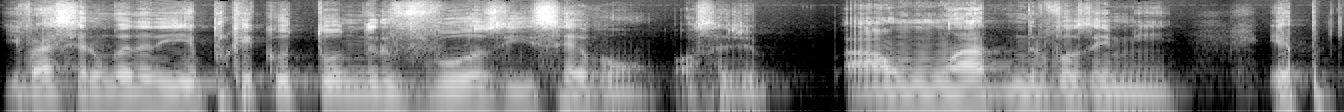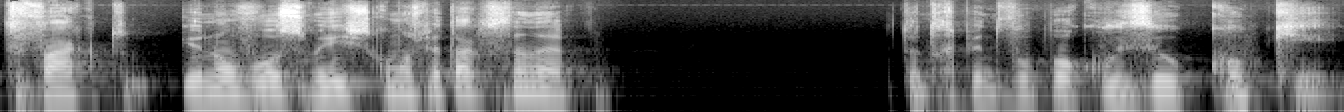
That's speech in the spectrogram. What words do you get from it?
E vai ser um grande dia porque é que eu estou nervoso e isso é bom. Ou seja, há um lado nervoso em mim. É porque de facto eu não vou assumir isto como um espetáculo de stand-up. Então de repente vou para o Coliseu com o quê?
